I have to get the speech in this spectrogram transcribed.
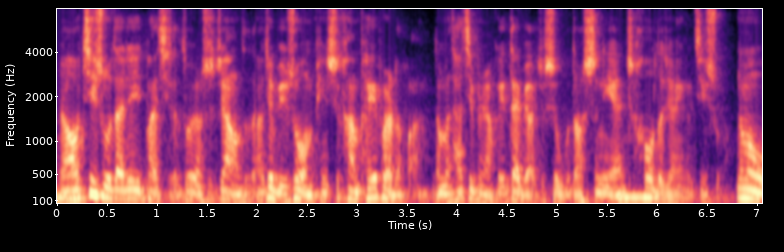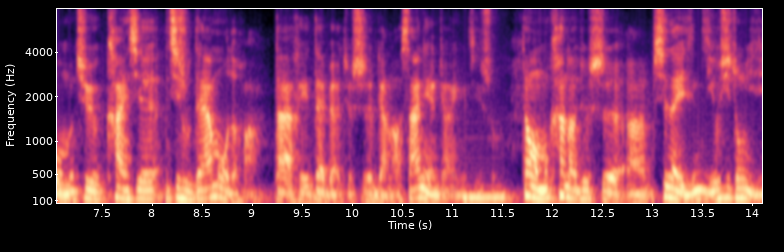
然后技术在这一块起的作用是这样子的，就比如说我们平时看 paper 的话，那么它基本上可以代表就是五到十年之后的这样一个技术。那么我们去看一些技术 demo 的话，大概可以代表就是两到三年这样一个技术。但我们看到就是呃，现在已经游戏中已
